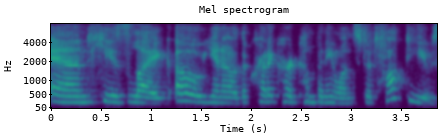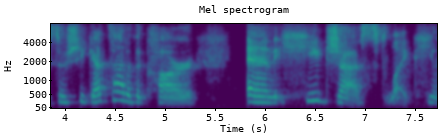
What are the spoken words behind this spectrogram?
and he's like oh you know the credit card company wants to talk to you. So she gets out of the car and he just like he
